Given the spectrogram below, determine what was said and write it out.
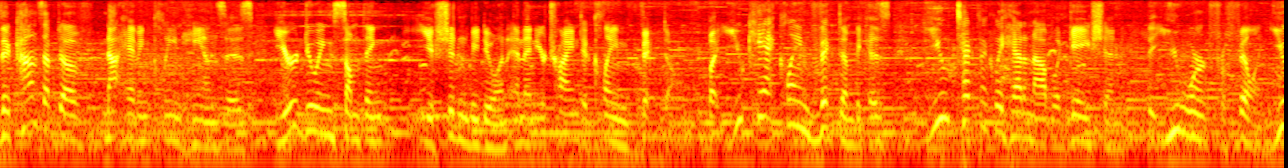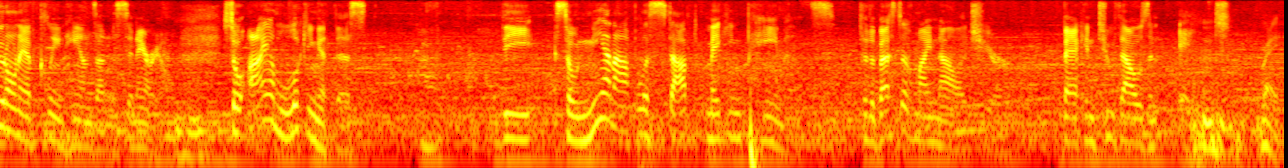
the concept of not having clean hands is you're doing something you shouldn't be doing and then you're trying to claim victim. But you can't claim victim because you technically had an obligation that you weren't fulfilling. You don't have clean hands on the scenario. Mm-hmm. So i am looking at this. The so Neonopolis stopped making payments, to the best of my knowledge here, back in 2008. Right.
